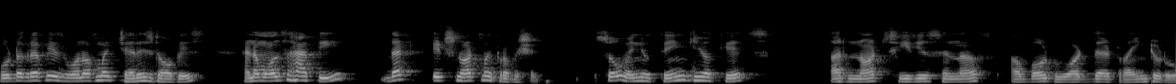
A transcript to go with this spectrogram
photography is one of my cherished hobbies and I'm also happy that it's not my profession so when you think your kids are not serious enough about what they are trying to do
